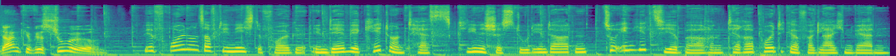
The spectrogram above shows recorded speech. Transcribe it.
Danke fürs Zuhören. Wir freuen uns auf die nächste Folge, in der wir Keton-Tests klinische Studiendaten zu injizierbaren Therapeutika vergleichen werden.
